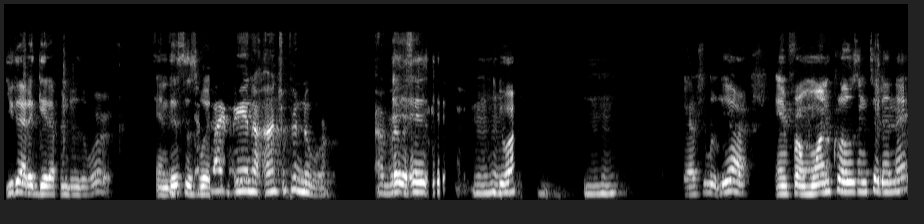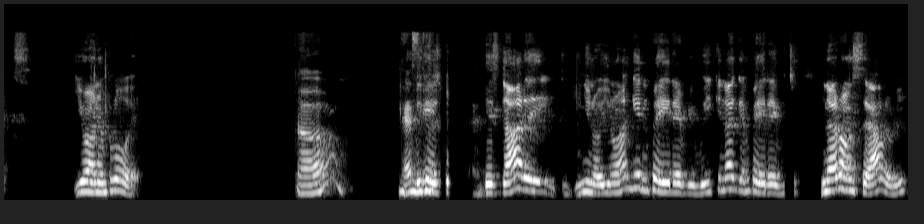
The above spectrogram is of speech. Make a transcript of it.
you got to get up and do the work. And this is what like being an entrepreneur. It, it, mm-hmm. You are. Mm-hmm. You absolutely are. And from one closing to the next, you're unemployed. Oh, that's because it's not a you know you're not getting paid every week. You're not getting paid every. You're not on salary.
